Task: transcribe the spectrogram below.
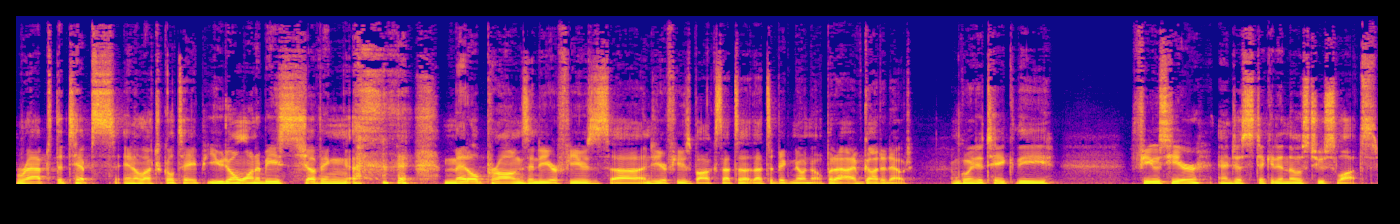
wrapped the tips in electrical tape. You don't want to be shoving metal prongs into your fuse uh, into your fuse box. That's a that's a big no-no. But I've got it out. I'm going to take the fuse here and just stick it in those two slots.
